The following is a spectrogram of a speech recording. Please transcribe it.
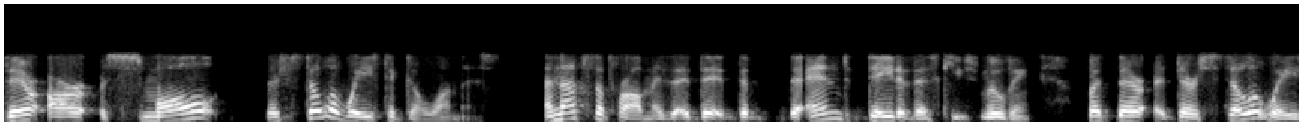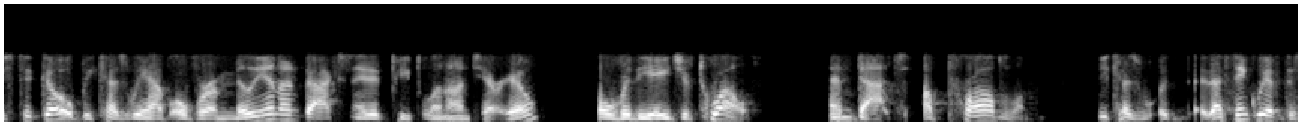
there are small, there's still a ways to go on this. And that's the problem is the, the, the end date of this keeps moving, but there there's still a ways to go because we have over a million unvaccinated people in Ontario over the age of 12. And that's a problem because I think we have the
